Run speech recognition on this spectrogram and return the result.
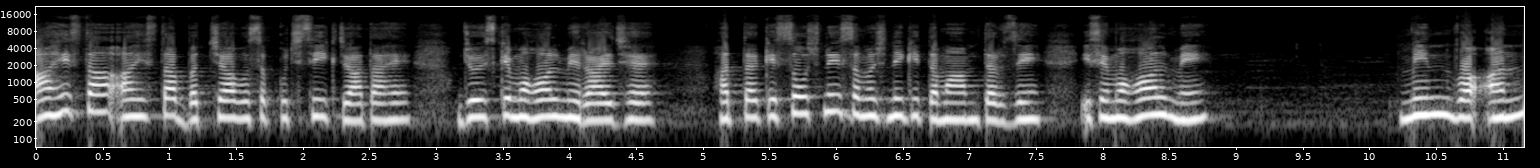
آہستہ آہستہ بچہ وہ سب کچھ سیکھ جاتا ہے جو اس کے ماحول میں رائج ہے۔ حتیٰ کہ سوچنے سمجھنے کی تمام طرزیں اسے ماحول میں من و ان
